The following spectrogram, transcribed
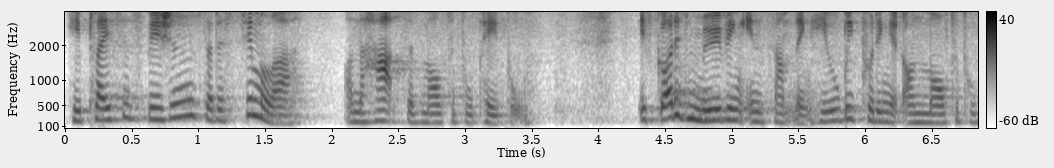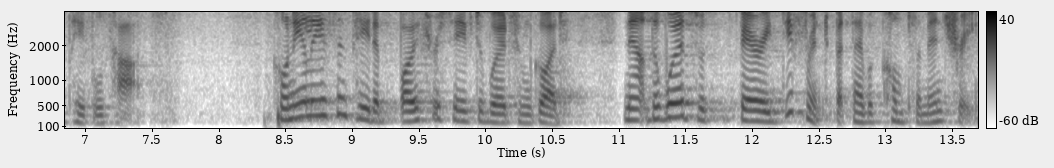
he places visions that are similar on the hearts of multiple people. If God is moving in something, he will be putting it on multiple people's hearts. Cornelius and Peter both received a word from God. Now, the words were very different, but they were complementary.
